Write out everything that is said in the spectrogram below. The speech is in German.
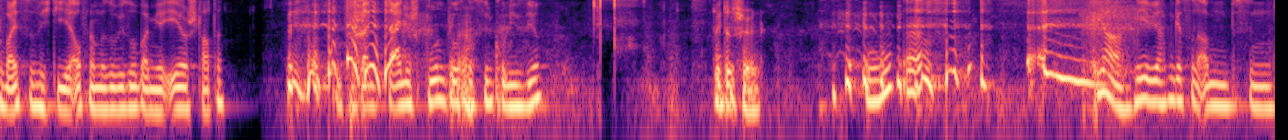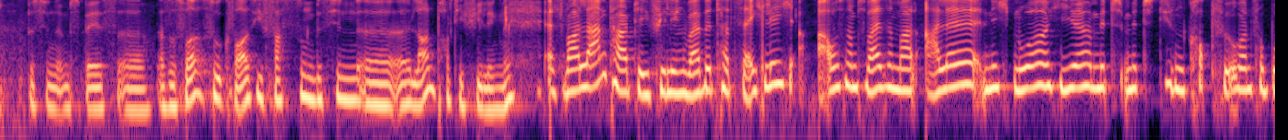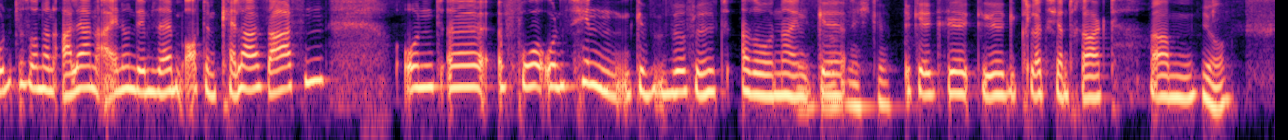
du weißt, dass ich die Aufnahme sowieso bei mir eher starte. Und deine Spuren bloß noch synchronisiere. Bitteschön. ja, nee, wir haben gestern Abend ein bisschen, bisschen im Space. Äh, also es war so quasi fast so ein bisschen äh, LAN-Party-Feeling, ne? Es war LAN-Party-Feeling, weil wir tatsächlich ausnahmsweise mal alle nicht nur hier mit, mit diesen Kopfhörern verbunden, sondern alle an einem und demselben Ort im Keller saßen und äh, vor uns hin gewürfelt, also nein, ge, nicht, ge ge, ge, ge, geklötzchen tragt haben. Ja.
